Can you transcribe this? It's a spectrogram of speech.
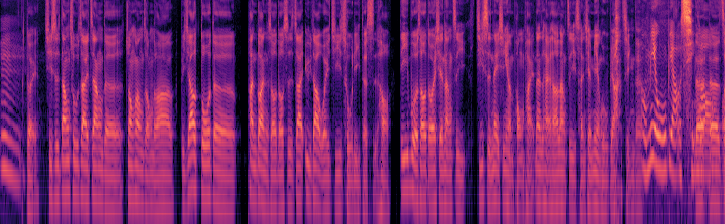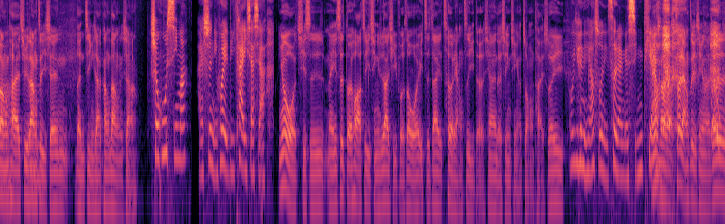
嗯，对。其实当初在这样的状况中的话，比较多的判断的时候，都是在遇到危机处理的时候。第一步的时候，都会先让自己，即使内心很澎湃，但是还是要让自己呈现面无表情的，哦，面无表情的的状态，去让自己先冷静一下，康荡一下。深呼吸吗？还是你会离开一下下？因为我其实每一次对话，自己情绪在起伏的时候，我会一直在测量自己的现在的心情的状态。所以，我以为你要说你测量你的心跳。没有没有，测量自己心态，就是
